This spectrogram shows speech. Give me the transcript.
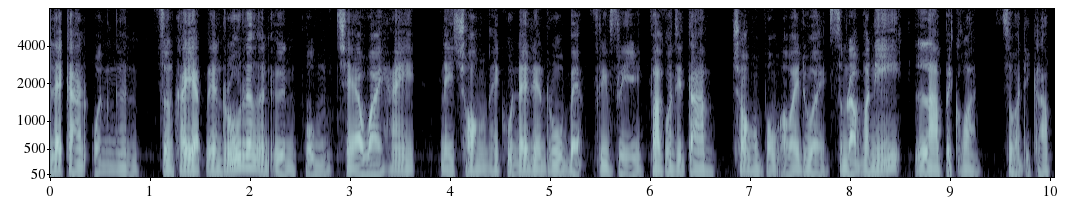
และการโอนเงิน ส่วนใครอยากเรียนรู้เรื่องอื่น ๆ ผมแชร์ไว้ให้ ในช่องให้คุณได้เรียนรู้แบบฟรีๆ ฝากกดติดตามช่องของผมเอาไว้ด้วยสำหรับวันนี้ลาไปก่อน สวัสดีครับ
